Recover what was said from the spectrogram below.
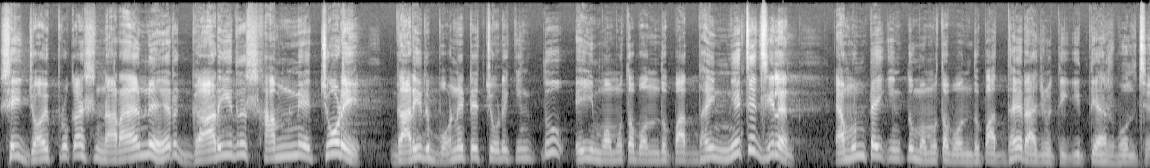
সেই জয়প্রকাশ নারায়ণের গাড়ির সামনে চড়ে, গাড়ির বনেটে চড়ে কিন্তু এই মমতা বন্দ্যোপাধ্যায় নেচেছিলেন। এমনটাই কিন্তু মমতা বন্দ্যোপাধ্যায় রাজনৈতিক ইতিহাস বলছে।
